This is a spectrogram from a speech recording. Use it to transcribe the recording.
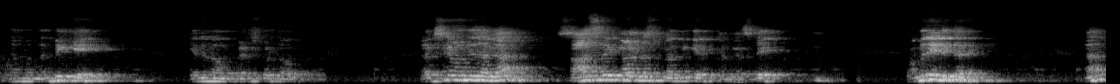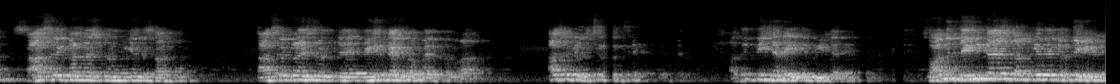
ನಮ್ಮ ನಂಬಿಕೆ ಏನು ನಾವು ಬೆಳೆಸ್ಕೊಳ್ತಾ ಹೋಗ್ಬೇಕು. ರಕ್ಷಣೆ ಹೊಂದಿದಾಗ ಸಾಸಿವೆ ಕಾಳಿನಷ್ಟು ನಂಬಿಕೆ ಇರುತ್ತೆ ನಮ್ಗೆ ಅಷ್ಟೇ. ಗಮನ ಹೇಳಿದ್ದಾರೆ? ಸಾಸಿವೆ ಕಾಳಿನಷ್ಟು ನಂಬಿಕೆ ಸಾಕು. ಕಾಳು ಎಷ್ಟಿರುತ್ತೆ ತೆಂಗಿನಕಾಯಿ ಸ್ವಲ್ಪ ಅದು ಬೀಜನೇ, ಇದು ಬೀಜನೇ. ಸ್ವಾಮಿ ತೆಂಗಿನಕಾಯಿ ಹೇಳಿ.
